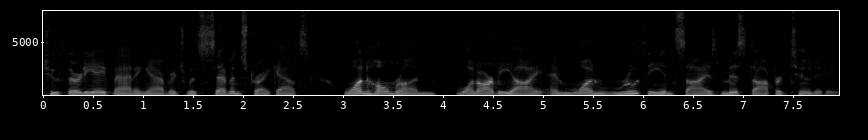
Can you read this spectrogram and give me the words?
238 batting average with seven strikeouts, one home run, one RBI, and one Ruthian sized missed opportunity.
